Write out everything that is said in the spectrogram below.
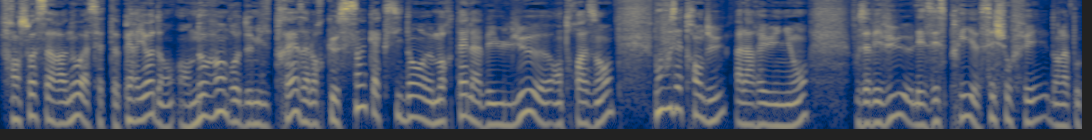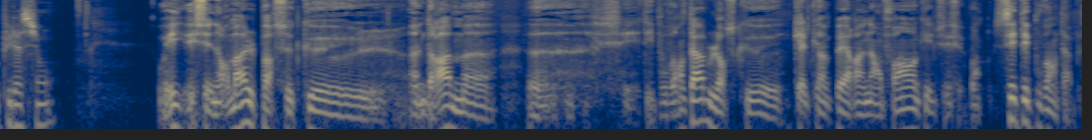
François Sarano, à cette période, en, novembre 2013, alors que cinq accidents euh, mortels avaient eu lieu euh, en trois ans, vous vous êtes rendu à la Réunion. Vous avez vu les esprits s'échauffer dans la population. Oui, et c'est normal parce que un drame, euh, c'est épouvantable lorsque quelqu'un perd un enfant. Bon, c'est épouvantable.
